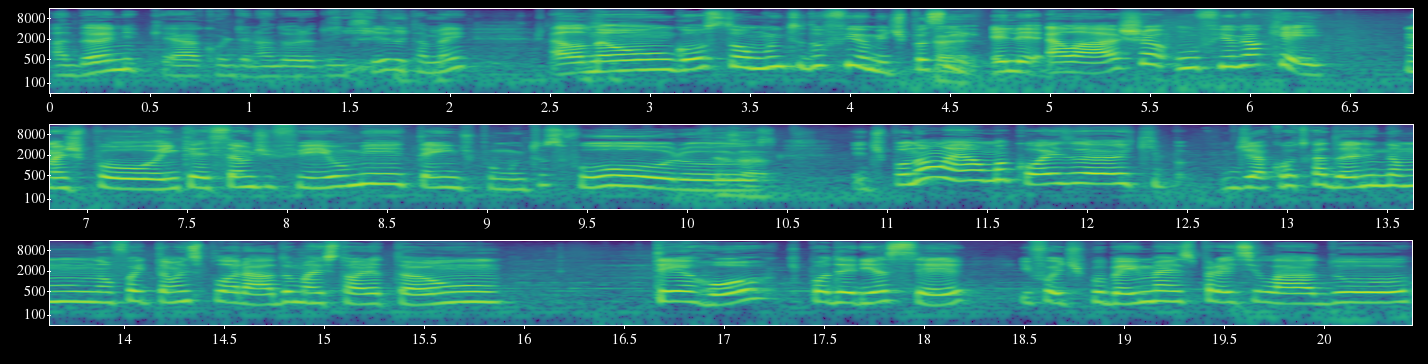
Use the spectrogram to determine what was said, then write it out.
a Dani, que é a coordenadora do Insiro também, ela não gostou muito do filme. Tipo assim, É. ele, ela acha um filme ok. Mas, tipo, em questão de filme, tem, tipo, muitos furos. Exato. E, tipo, não é uma coisa que, de acordo com a Dani, não, não foi tão explorado uma história tão terror que poderia ser. E foi, tipo, bem mais pra esse lado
